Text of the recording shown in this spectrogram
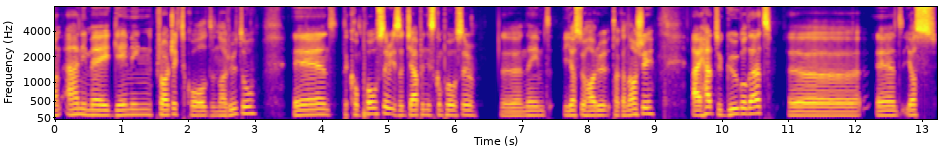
an anime gaming project called Naruto, and the composer is a Japanese composer uh, named Yasuharu Takanashi. I had to Google that, uh, and Yas-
